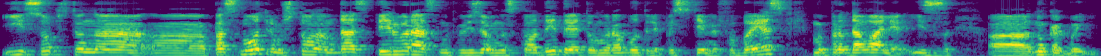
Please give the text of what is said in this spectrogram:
и, собственно, а, посмотрим, что нам даст. Первый раз мы повезем на склады. До этого мы работали по системе ФБС. Мы продавали из, а, ну, как бы,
